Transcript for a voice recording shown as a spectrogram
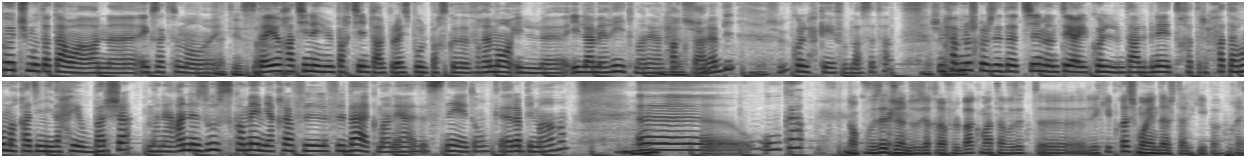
coach متطوع exactement يعطيه الصحة. دايوغ عطيني une partie نتاع ال prize pool parce que vraiment il la mérite معناها الحق Bien تاع sûr. ربي Bien sûr. كل حكايه في بلاصتها ما شاء نحب الله. نشكر زيد ال team نتاعي الكل نتاع البنات خاطر حتى هما قاعدين يضحيوا برشا معناها عندنا زوز quand même يقراو في, ال- في الباك معناها السنة donc ربي معاهم أه وكا donc vous êtes jeunes زوز يقراو في الباك معناتها vous êtes l'équipe قداش moyenne d'âge تاع l'équipe à peu près أه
